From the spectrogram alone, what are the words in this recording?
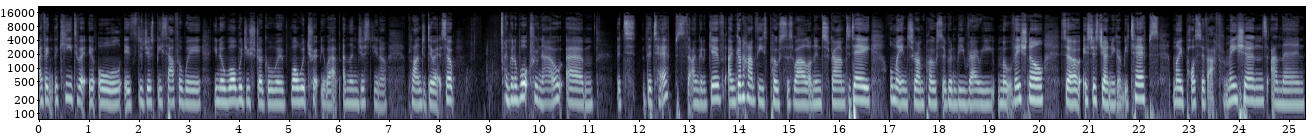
I think the key to it, it all is to just be self aware. You know, what would you struggle with? What would trip you up? And then just, you know, plan to do it. So, I'm going to walk through now. Um, the t- the tips that I'm going to give. I'm going to have these posts as well on Instagram. Today, all my Instagram posts are going to be very motivational. So, it's just generally going to be tips, my positive affirmations, and then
